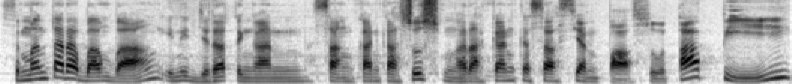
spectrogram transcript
Sementara Bambang ini jerat dengan sangkan kasus mengarahkan kesaksian palsu. Tapi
